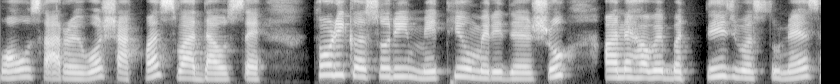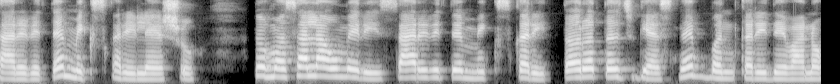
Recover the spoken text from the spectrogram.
બહુ સારો એવો શાકમાં સ્વાદ આવશે. થોડી કસૂરી મેથી ઉમેરી દઈશું અને હવે બધી જ વસ્તુને સારી રીતે મિક્સ કરી લેશું. તો મસાલા ઉમેરી, સારી રીતે મિક્સ કરી, તરત જ ગેસને બંધ કરી દેવાનો.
